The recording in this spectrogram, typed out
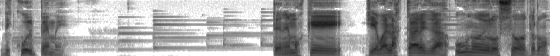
discúlpeme. Tenemos que llevar las cargas uno de los otros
